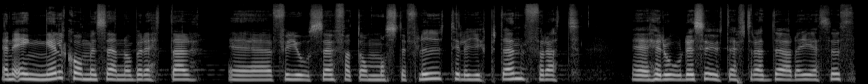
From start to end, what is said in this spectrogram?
En ängel kommer sen och berättar eh, för Josef att de måste fly till Egypten för att eh, Herodes är ute efter att döda Jesus.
